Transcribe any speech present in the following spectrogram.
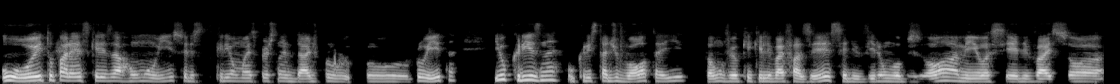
o 8 parece que eles arrumam isso, eles criam mais personalidade pro, pro, pro Ita. E o Chris, né? O Chris tá de volta aí. Vamos ver o que, que ele vai fazer, se ele vira um lobisomem ou se ele vai só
